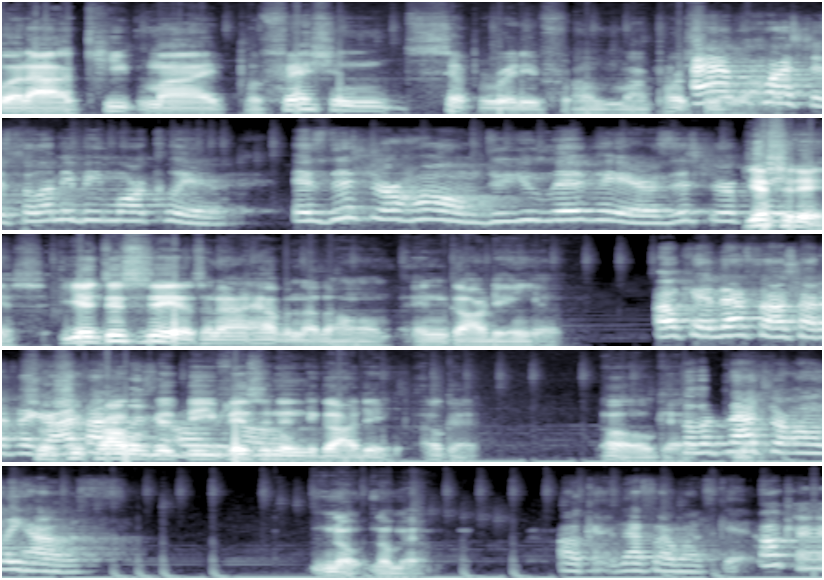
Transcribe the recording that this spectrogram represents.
but I keep my profession separated from my personal I have a life. question, so let me be more clear. Is this your home? Do you live here? Is this your Yes, it is. place? Yes, this is, and I have another home in Gardena. Okay, that's what I was trying to So figure out. she thought it was probably be visiting home. the Gardena. Okay. Oh, okay. So it's not your only house. No, no, ma'am. Okay, that's what I want to get. Okay.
